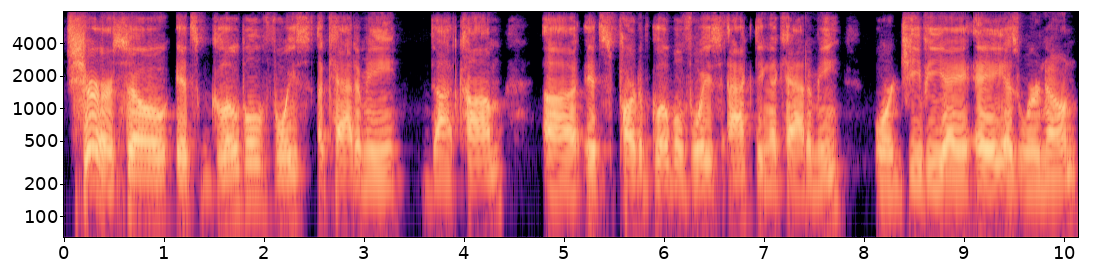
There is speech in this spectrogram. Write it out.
Sure. So it's globalvoiceacademy.com. Uh, it's part of Global Voice Acting Academy, or GVAA as we're known.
